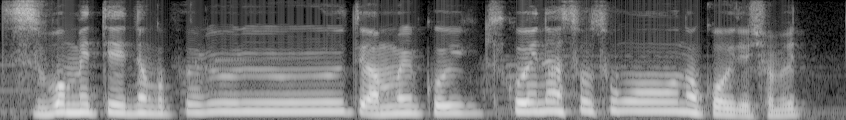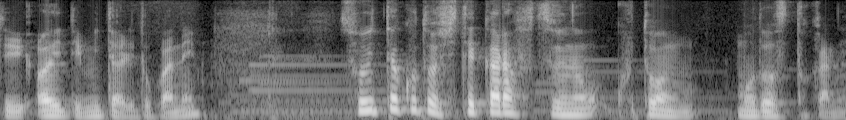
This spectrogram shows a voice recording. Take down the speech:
すぼめてなんかプルルルってあんまりこう聞こえなさそうな声で喋ってあえてみたりとかねそういったことをしてから普通のことを戻すとかね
